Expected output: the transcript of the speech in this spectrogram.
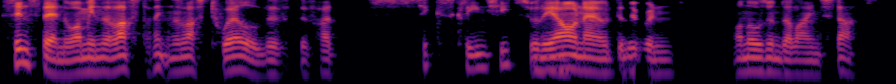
Since then, though, I mean, the last I think in the last twelve, they've they've had six clean sheets, so they Mm. are now delivering on those underlying stats.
